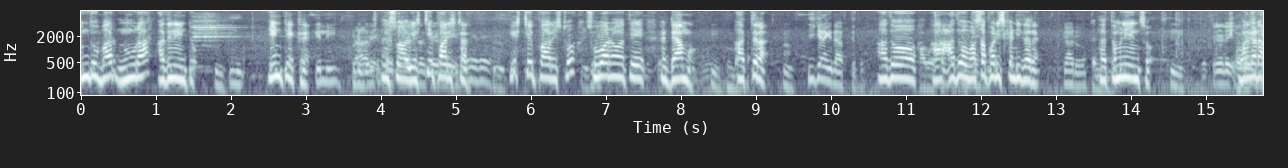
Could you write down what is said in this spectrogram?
ಒಂದು ಬಾರ್ ನೂರ ಹದಿನೆಂಟು. ಎಂಟು ಎಕರೆ. S T forester S T forest Suvarnavati dam ಹತ್ತಿರ. ಅದು ಅದು ವಶಪಡಿಸ್ಕೊಂಡಿದ್ದಾರೆ ತಮಿಳಿಯನ್ಸು ಹೊರಗಡೆ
